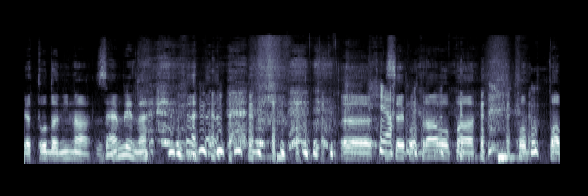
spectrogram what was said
je to, da ni na zemlji, uh, se je popravil, pa, pa, pa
